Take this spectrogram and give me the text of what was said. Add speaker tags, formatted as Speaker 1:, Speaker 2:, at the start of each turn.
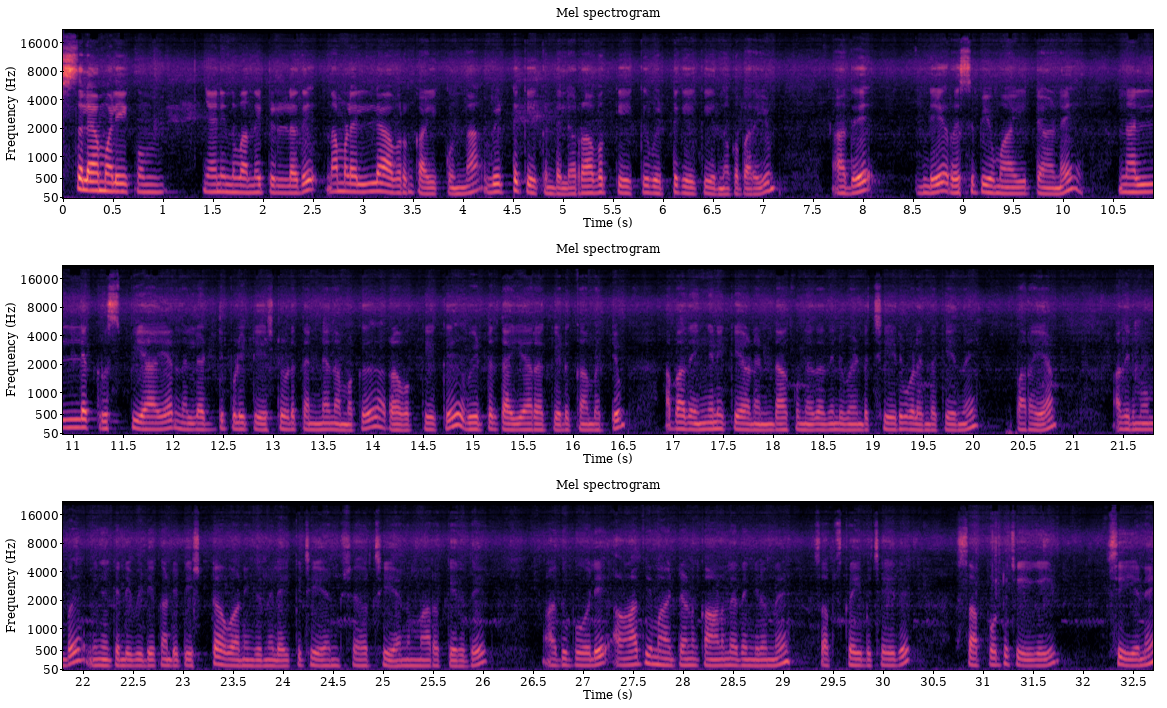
Speaker 1: അസ്സലാമു അലൈക്കും ഞാൻ ഇന്ന് വന്നിട്ടുള്ളത് നമ്മളെല്ലാവരും കഴിക്കുന്ന വെട്ട് കേക്ക് ഉണ്ടല്ലോ റവ കേക്ക് വെട്ട് കേക്ക് എന്നൊക്കെ പറയും. അത് ന്റെ റെസിപ്പിയുമായിട്ടാണ് നല്ല ക്രിസ്പിയായ നല്ല അടിപൊളി ടേസ്റ്റോടെ തന്നെ നമുക്ക് റവ കേക്ക് വീട്ടിൽ തയ്യാറാക്കി എടുക്കാൻ പറ്റും. അപ്പോൾ അതെങ്ങനെയൊക്കെയാണ് ഉണ്ടാക്കുന്നത് അതിന് വേണ്ട ചേരുവകൾ എന്തൊക്കെയെന്ന് പറയാം. അതിനു മുമ്പ് നിങ്ങൾക്ക് എന്റെ വീഡിയോ കണ്ടിട്ട് ഇഷ്ടമാവുകയാണെങ്കിൽ ഒന്ന് ലൈക്ക് ചെയ്യാനും ഷെയർ ചെയ്യാനും മറക്കരുത്. അതുപോലെ ആദ്യമായിട്ടാണ് കാണുന്നതെങ്കിൽ ഒന്ന് സബ്സ്ക്രൈബ് ചെയ്ത് സപ്പോർട്ട് ചെയ്യുകയും ചെയ്യണേ.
